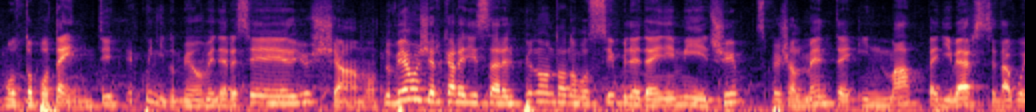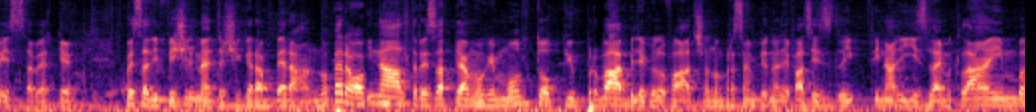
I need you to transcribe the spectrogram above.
molto potenti e quindi dobbiamo vedere se riusciamo. Dobbiamo cercare di stare il più lontano possibile dai nemici, specialmente in mappe diverse da questa, perché questa difficilmente ci grabberanno, però in altre sappiamo che è molto più probabile che lo facciano, per esempio nelle fasi finali di Slime Climb,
